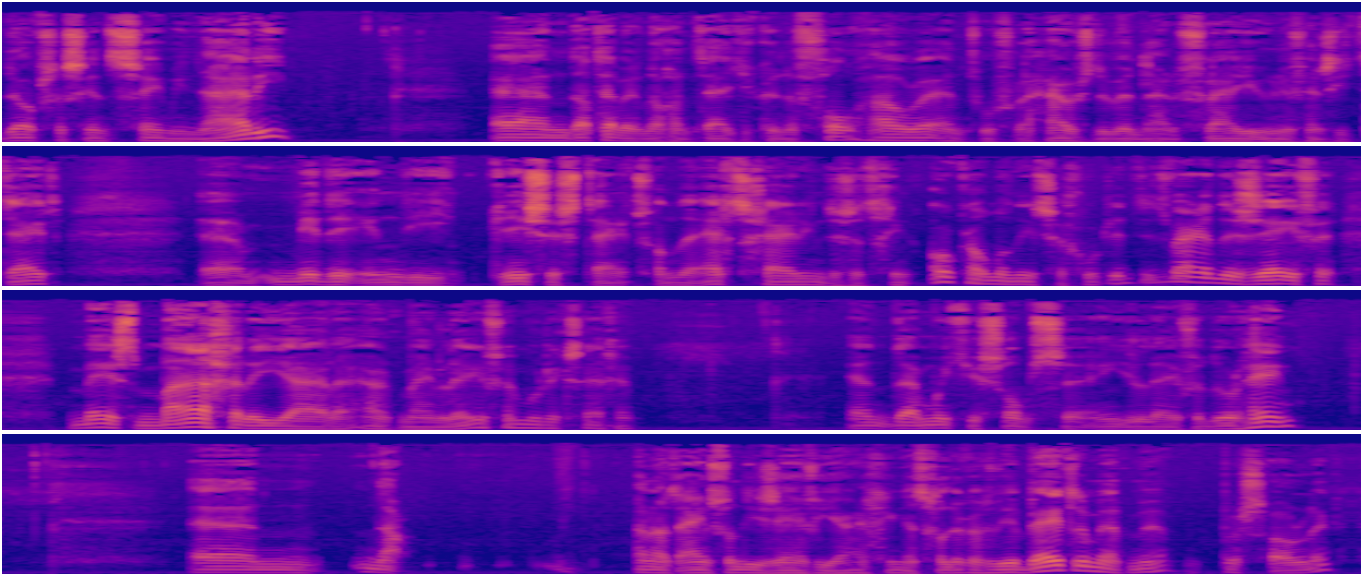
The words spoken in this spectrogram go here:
doopsgezind seminarie. En dat heb ik nog een tijdje kunnen volhouden. En toen verhuisden we naar de Vrije Universiteit. Uh, midden in die crisistijd van de echtscheiding. Dus het ging ook allemaal niet zo goed. Dit, waren de zeven meest magere jaren uit mijn leven, moet ik zeggen. En daar moet je soms uh, in je leven doorheen. En nou, aan het eind van die zeven jaar ging het gelukkig weer beter met me, persoonlijk.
